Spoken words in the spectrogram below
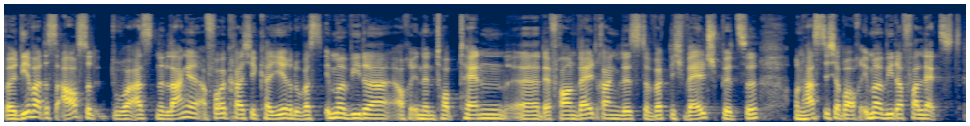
Bei dir war das auch so, du hast eine lange, erfolgreiche Karriere, du warst immer wieder auch in den Top Ten äh, der Frauen-Weltrangliste, wirklich Weltspitze und hast dich aber auch immer wieder verletzt.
